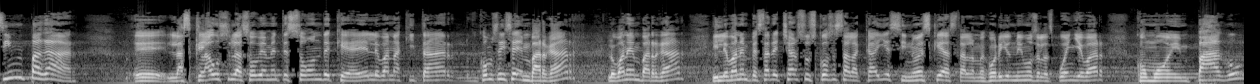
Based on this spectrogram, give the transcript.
sin pagar, eh, las cláusulas obviamente son de que a él le van a quitar, ¿cómo se dice? Embargar, lo van a embargar y le van a empezar a echar sus cosas a la calle, si no es que hasta a lo mejor ellos mismos se las pueden llevar como en pago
